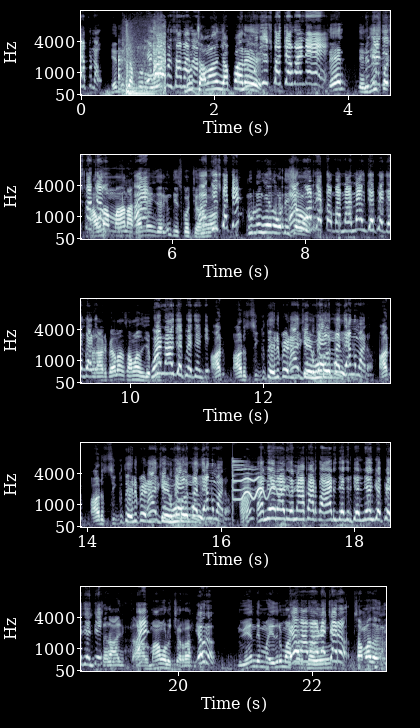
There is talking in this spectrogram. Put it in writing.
చెప్పను. ఎందుకు చెప్పు నువ్వు సమాధానం. చెప్పాలి. నేను నేను తీసుకొచ్చి. అవునమ్మా నాకు? అన్యాయం జరిగింది తీసుకొచ్చాను? నువ్వు కూడా తీసావు? సమాధానం చెప్పు. చెప్పేది ఆడు సిగ్గుతో వెళ్ళిపోయాడు. ఆడు సిగ్గుతో వెళ్ళిపోయాడు నేను నా దగ్గరికి వెళ్ళి నేను చెప్పేది ఏంటి? మామూలు వచ్చారా? ఎవరు? నువ్వేందమ్మా ఎదురు? మాట్లాడుతున్నావు? సమాధానం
